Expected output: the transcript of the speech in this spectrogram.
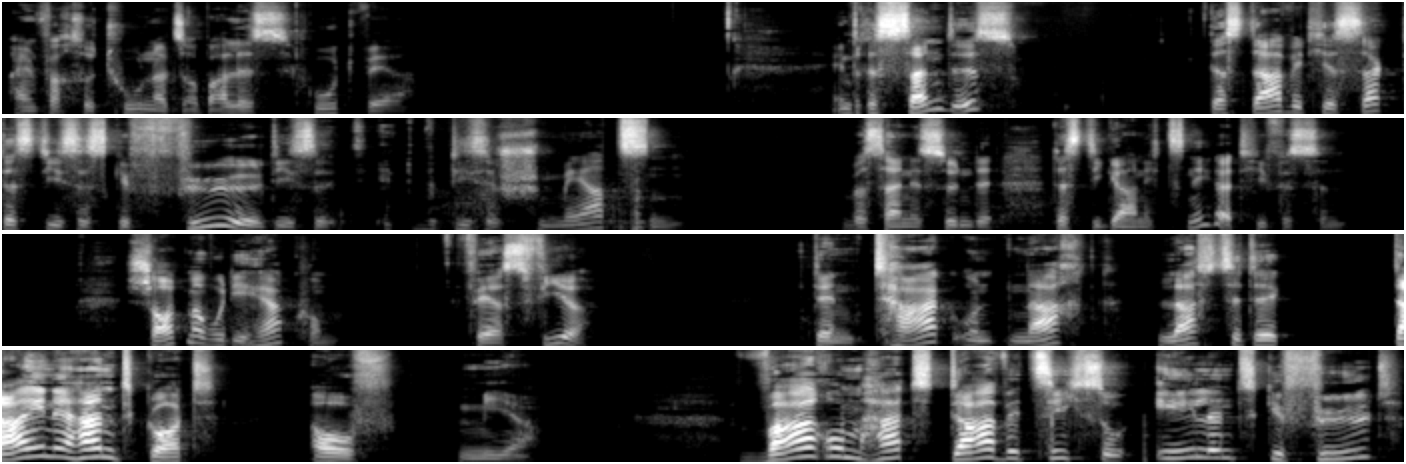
einfach so tun, als ob alles gut wäre. Interessant ist, dass David hier sagt, dass dieses Gefühl, diese, diese Schmerzen über seine Sünde, dass die gar nichts Negatives sind. Schaut mal, wo die herkommen. Vers 4. Denn Tag und Nacht lastete deine Hand, Gott, auf mir. Warum hat David sich so elend gefühlt,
